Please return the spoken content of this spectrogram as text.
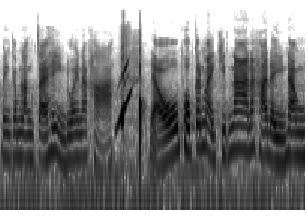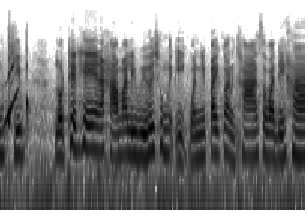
เป็นกำลังใจให้หญิงด้วยนะคะ เดี๋ยวพบกันใหม่คลิปหน้านะคะ เดี๋ยวหญิงทำคลิปรถเท่ๆนะคะ มารีวิวให้ชมกันอีก วันนี้ไปก่อนค่ะ สวัสดีค่ะ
